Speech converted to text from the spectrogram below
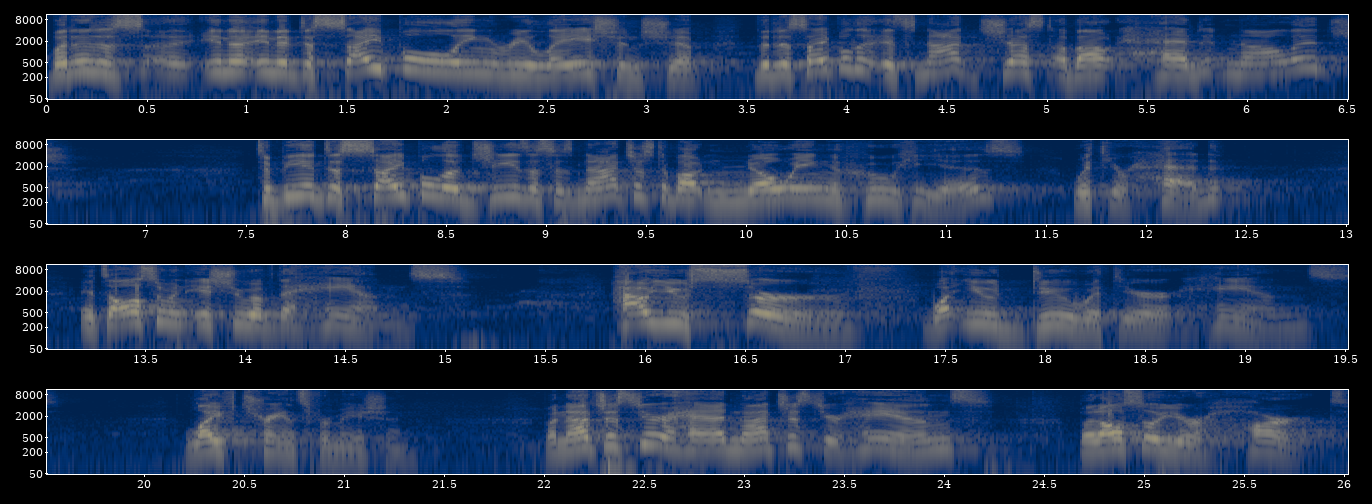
But it is, uh, in, a, in a discipling relationship, the disciple, it's not just about head knowledge. To be a disciple of Jesus is not just about knowing who he is with your head, it's also an issue of the hands. How you serve, what you do with your hands, life transformation. But not just your head, not just your hands, but also your heart.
